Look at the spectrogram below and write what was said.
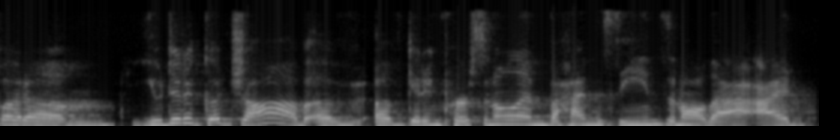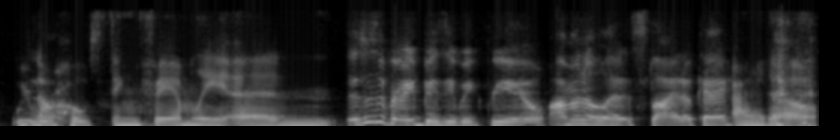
But um you did a good job of of getting personal and behind the scenes and all that. I we No. were hosting family and This is a very busy week for you. I'm going to let it slide, okay? I know.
